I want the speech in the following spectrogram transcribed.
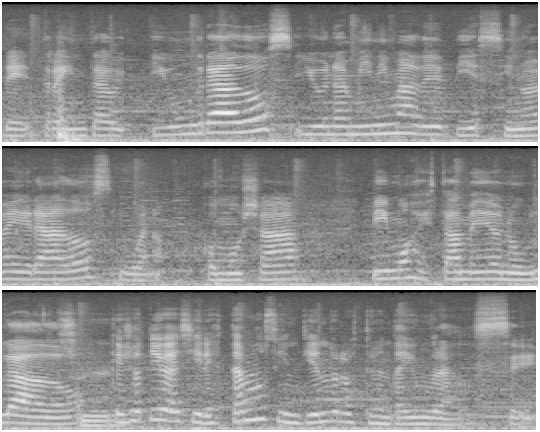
de 31 grados y una mínima de 19 grados. Y bueno, como ya vimos, está medio nublado. Que yo te iba a decir, estamos sintiendo los 31 grados. Sí,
